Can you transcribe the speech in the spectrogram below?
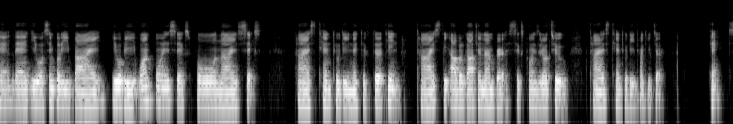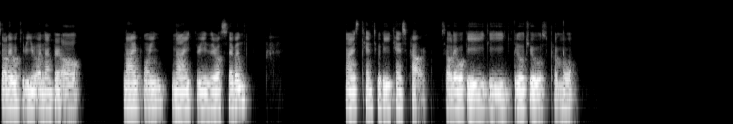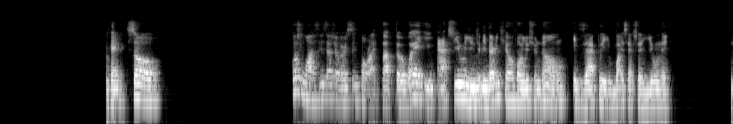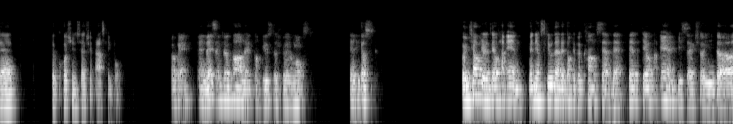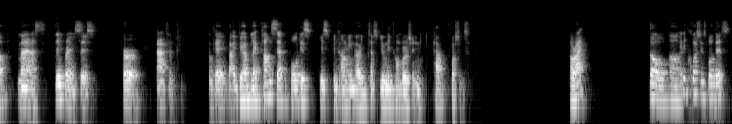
okay, then you will simply by, it will be 1.6496 times 10 to the negative 13 times the Avogadro number 6.02 times 10 to the 23rd. Okay, so they will give you a number of 9.9307 times 10 to the 10th power. So that will be the kilojoules per mole. Okay, so question one is actually very simple, right? But the way it asks you, you need to be very careful. You should know exactly what is actually unit that the question is actually asking for. Okay, and that's actually the part that confuses the most. Okay, because when you calculate delta M, many of students they don't have the concept that, that delta M is actually the mass differences per atom. Okay, but if you have that concept all this, is becoming a just unit conversion type of questions. All right. So, uh, any questions for this?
